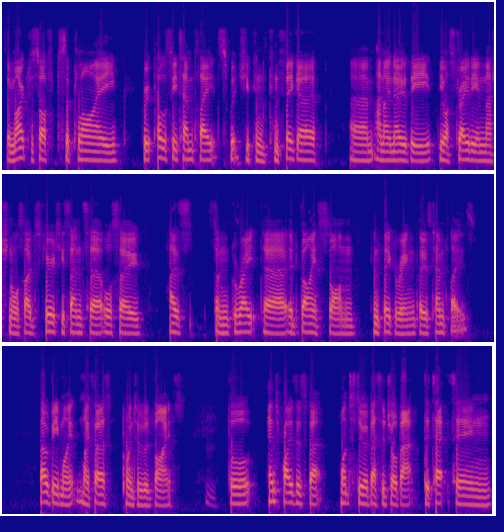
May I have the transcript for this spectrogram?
So Microsoft supply group policy templates which you can configure. Um, and I know the, the Australian National Cybersecurity Centre also has some great uh, advice on configuring those templates. That would be my, my first point of advice. for enterprises that want to do a better job at detecting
